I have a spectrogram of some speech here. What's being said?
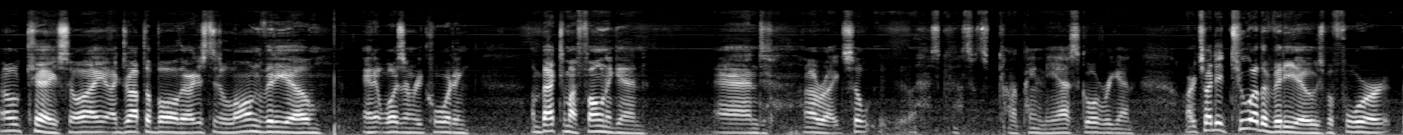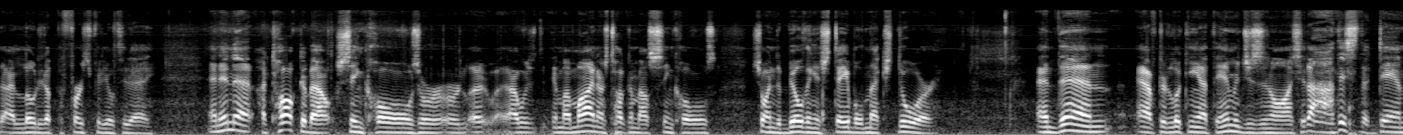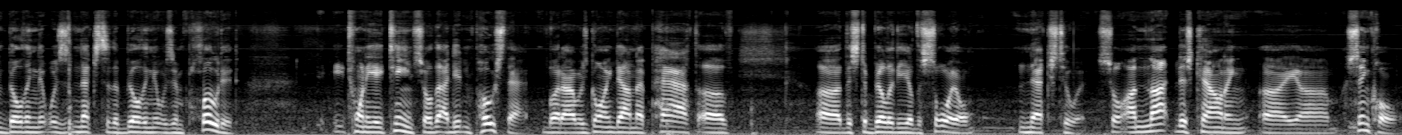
Okay, so I, I dropped the ball there. I just did a long video and it wasn't recording. I'm back to my phone again. And, alright, so it's, it's kind of pain in the ass to go over again. Alright, so I did two other videos before I loaded up the first video today. And in that, I talked about sinkholes, or, or uh, I was in my mind, I was talking about sinkholes, showing the building is stable next door. And then after looking at the images and all, I said, ah, this is the damn building that was next to the building that was imploded 2018. So that I didn't post that. But I was going down that path of uh, the stability of the soil next to it. So I'm not discounting a um, sinkhole.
